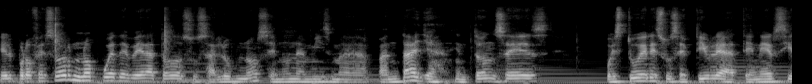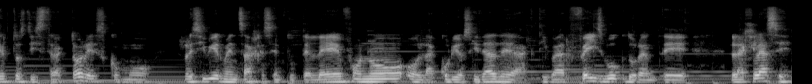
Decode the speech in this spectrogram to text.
el profesor no puede ver a todos sus alumnos en una misma pantalla, entonces pues tú eres susceptible a tener ciertos distractores como recibir mensajes en tu teléfono o la curiosidad de activar Facebook durante la clase.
